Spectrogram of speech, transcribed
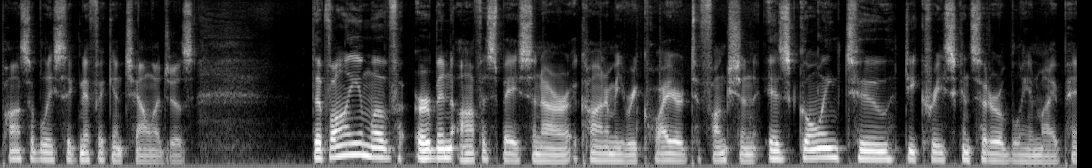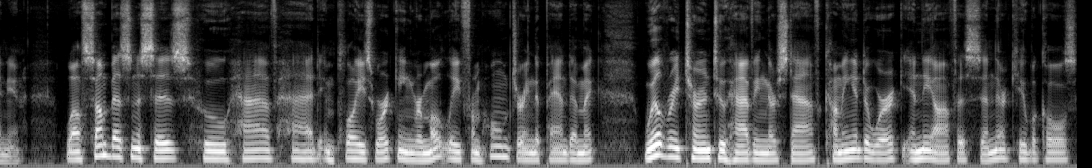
possibly significant challenges. The volume of urban office space in our economy required to function is going to decrease considerably, in my opinion. While some businesses who have had employees working remotely from home during the pandemic will return to having their staff coming into work in the office in their cubicles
